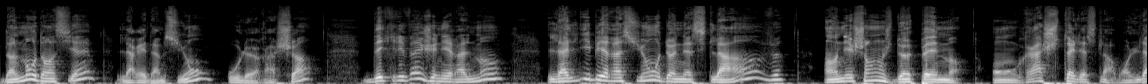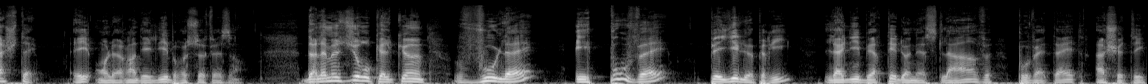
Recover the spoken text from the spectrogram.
Dans le monde ancien, la rédemption, ou le rachat, décrivait généralement la libération d'un esclave en échange d'un paiement. On rachetait l'esclave, on l'achetait, et on le rendait libre ce faisant. Dans la mesure où quelqu'un voulait et pouvait payer le prix, la liberté d'un esclave pouvait être achetée.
